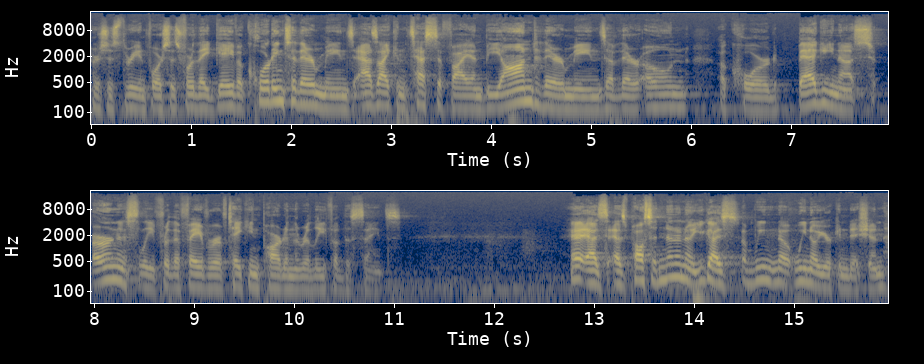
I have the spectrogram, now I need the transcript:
Verses 3 and 4 says, For they gave according to their means, as I can testify, and beyond their means of their own accord, begging us earnestly for the favor of taking part in the relief of the saints. As, as Paul said, No, no, no, you guys, we know, we know your condition.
